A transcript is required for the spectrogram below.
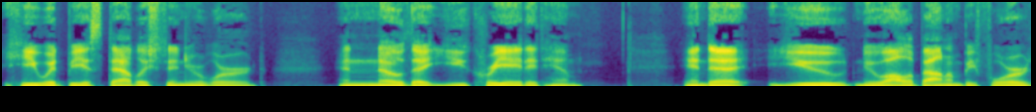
he would be established in your word and know that you created him and that you knew all about him before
